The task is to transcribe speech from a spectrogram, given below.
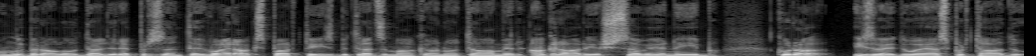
Un liberālo daļu reprezentē vairākas partijas, bet redzamākā no tām ir Agrāriešu savienība, kura izveidojās par tādu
